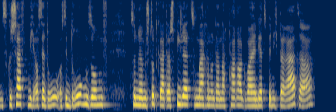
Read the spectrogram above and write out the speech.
es geschafft, mich aus, der Dro aus dem Drogensumpf zu einem Stuttgarter Spieler zu machen und dann nach Paraguay und jetzt bin ich Berater,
